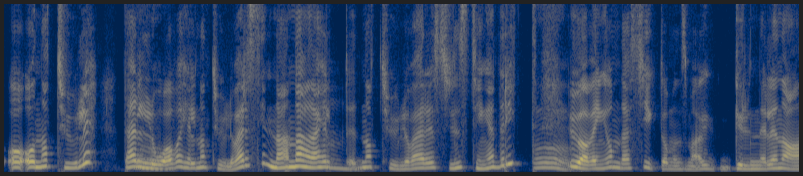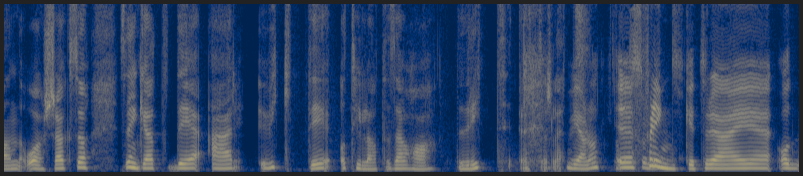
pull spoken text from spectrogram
og, og naturlig. Det er lov og helt naturlig å være sinna. Det er helt naturlig å være synes ting er dritt. Uavhengig om det er sykdommen som er grunn eller en annen årsak. Så, så tenker jeg at det er viktig å tillate seg å ha dritt, rett og slett. Vi er nok Absolutt. flinke, tror jeg, og,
